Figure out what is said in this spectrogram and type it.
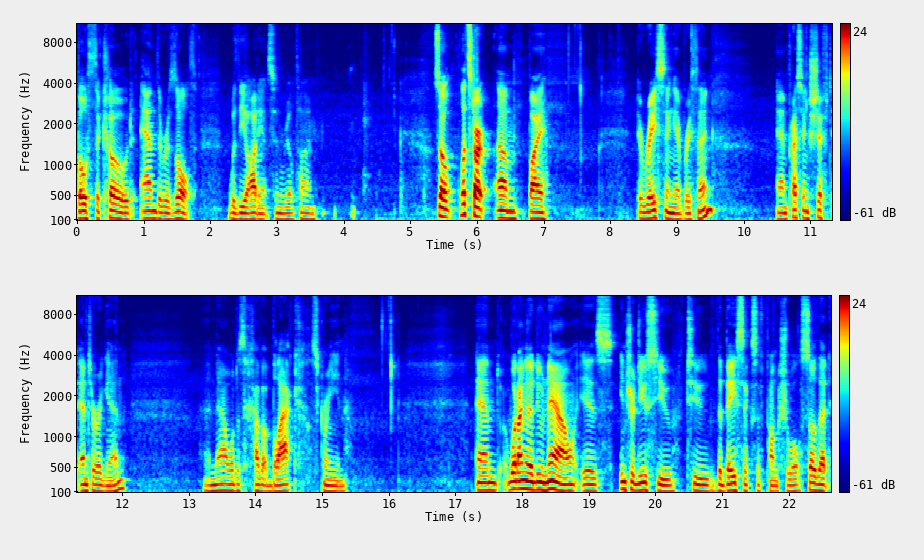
both the code and the result with the audience in real time. So let's start um, by erasing everything and pressing Shift Enter again. And now we'll just have a black screen. And what I'm going to do now is introduce you to the basics of Punctual so that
